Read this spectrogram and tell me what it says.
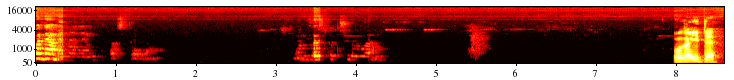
Na nią pastela. Ją zaskoczyłem. Uwaga, idę. Się.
